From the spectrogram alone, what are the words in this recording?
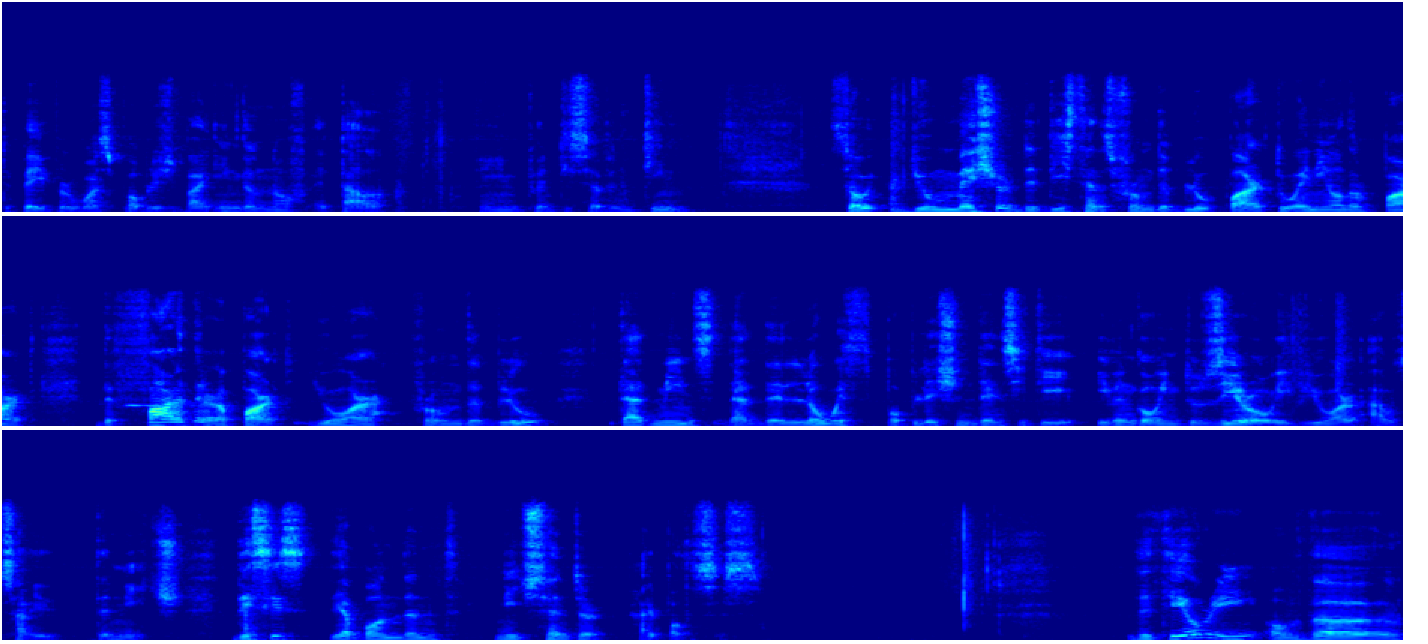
The paper was published by Engelnoff et al. in 2017. So you measure the distance from the blue part to any other part. The farther apart you are from the blue, that means that the lowest population density, even going to zero if you are outside the niche. This is the abundant niche center hypothesis. The theory of the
